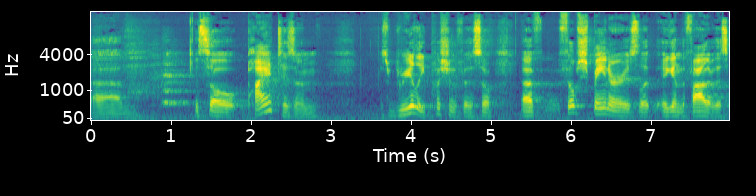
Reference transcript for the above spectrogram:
Um, so pietism is really pushing for this. So uh, Philip Spener is again the father of this.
